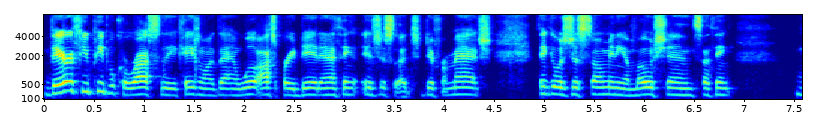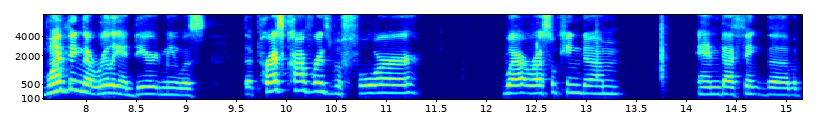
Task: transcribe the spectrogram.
very few people could rise to the occasion like that, and Will Ospreay did. And I think it's just a different match. I think it was just so many emotions. I think one thing that really endeared me was the press conference before well, Wrestle Kingdom, and I think the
